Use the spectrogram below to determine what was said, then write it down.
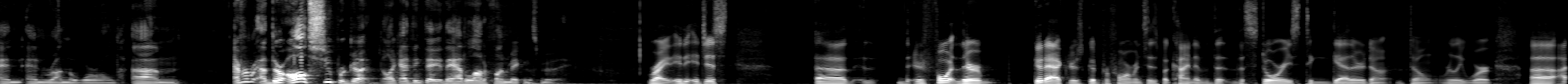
and and run the world. Um, every, they're all super good. Like I think they they had a lot of fun making this movie. Right. It it just uh they're for they're good actors, good performances, but kind of the, the stories together don't don't really work. Uh, I,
